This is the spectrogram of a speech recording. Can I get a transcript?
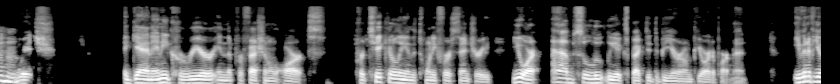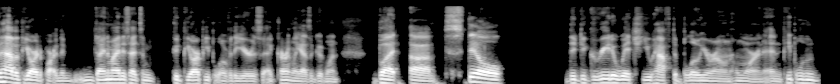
mm-hmm. which again, any career in the professional arts, particularly in the 21st century, you are absolutely expected to be your own PR department. Even if you have a PR department, Dynamite has had some good PR people over the years. It currently has a good one, but um, still, the degree to which you have to blow your own horn, and people who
